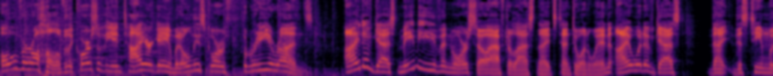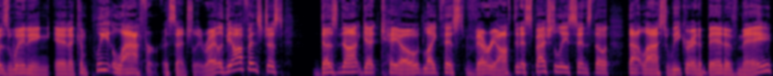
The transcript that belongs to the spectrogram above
overall, over the course of the entire game, would only score three runs, I'd have guessed, maybe even more so after last night's 10 to 1 win, I would have guessed that this team was winning in a complete laugher, essentially, right? Like the offense just does not get KO'd like this very often, especially since the that last week or in a bit of May.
